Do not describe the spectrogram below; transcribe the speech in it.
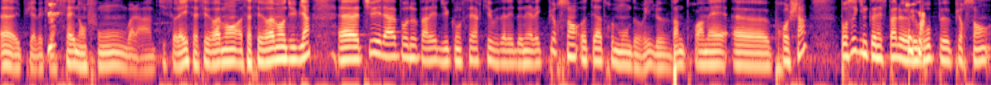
Euh, et puis avec la Seine en fond, voilà, un petit soleil, ça fait vraiment, ça fait vraiment du bien. Euh, tu es là pour nous parler du concert que vous allez donner avec Pur Sang au Théâtre Mondori le 23 mai euh, prochain. Pour ceux qui ne connaissent pas le, groupe Pur Sang,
